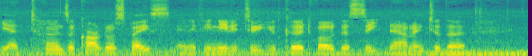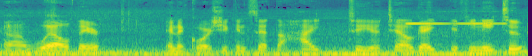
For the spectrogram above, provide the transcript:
you had tons of cargo space, and if you needed to, you could fold this seat down into the uh, well there. And of course, you can set the height to your tailgate if you need to.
